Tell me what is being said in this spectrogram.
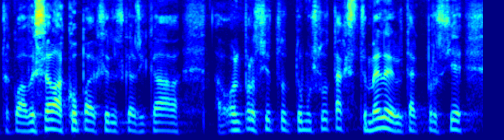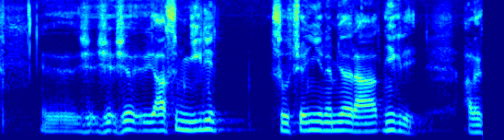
taková veselá kopa, jak se dneska říká. A on prostě to, tomu šlo tak stmelil, tak prostě, eh, že, že, že já jsem nikdy soustředění neměl rád, nikdy. Ale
